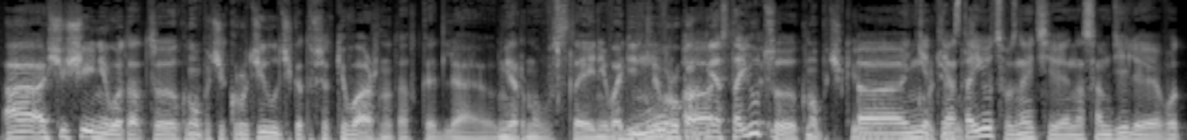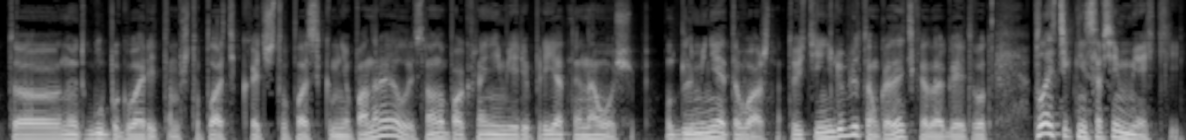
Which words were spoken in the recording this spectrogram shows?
а ощущение вот от кнопочек крутилочек это все-таки важно, так сказать, для мерного состояния водителя. Ну, в руках а... не остаются кнопочки? А, нет, не остаются. Вы знаете, на самом деле, вот, э, ну, это глупо говорить, там, что пластик, качество пластика мне понравилось, но оно, по крайней мере, приятное на ощупь. Вот для меня это важно. То есть я не люблю там, знаете, когда говорят, вот пластик не совсем мягкий.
